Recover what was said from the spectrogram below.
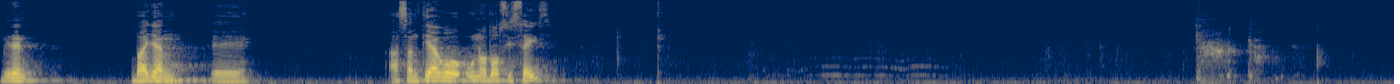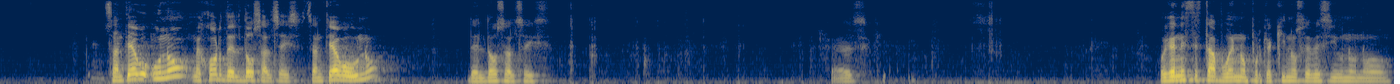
Miren, vayan eh, a Santiago 1, 2 y 6. Santiago 1, mejor del 2 al 6. Santiago 1, del 2 al 6. A ver si aquí- Oigan, este está bueno porque aquí no se ve si uno no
